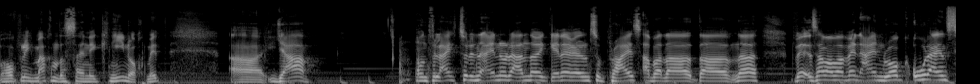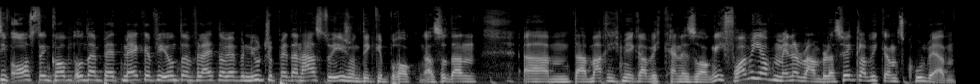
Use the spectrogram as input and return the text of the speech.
hoffentlich machen das seine Knie noch mit. Äh, ja, und vielleicht zu den einen oder anderen generellen Surprise, aber da, da, ne, sagen wir mal, wenn ein Rock oder ein Steve Austin kommt und ein Pat McAfee und dann vielleicht noch wer von New Japan, dann hast du eh schon dicke Brocken. Also dann, ähm, da mache ich mir, glaube ich, keine Sorgen. Ich freue mich auf Männer Rumble, das wird, glaube ich, ganz cool werden.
